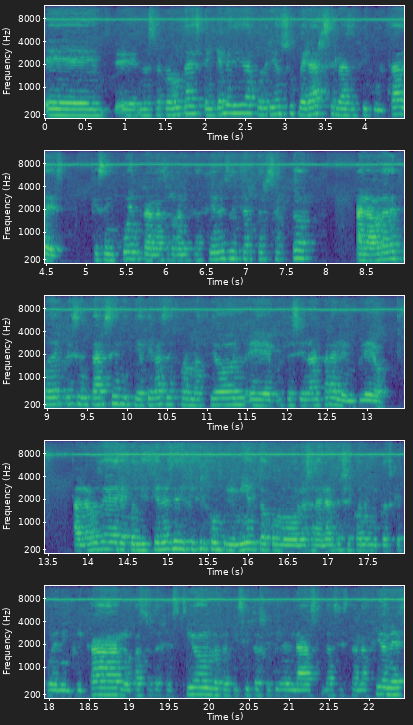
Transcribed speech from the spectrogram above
Eh, eh, nuestra pregunta es ¿en qué medida podrían superarse las dificultades que se encuentran las organizaciones del tercer sector a la hora de poder presentarse iniciativas de formación eh, profesional para el empleo? Hablamos de, condiciones de difícil cumplimiento como los adelantos económicos que pueden implicar, los gastos de gestión, los requisitos que tienen las, instalaciones,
